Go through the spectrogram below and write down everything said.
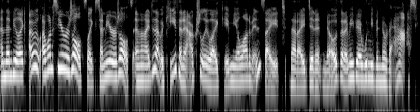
and then be like, I, w- I want to see your results. Like, send me your results. And I did that with Keith, and it actually like gave me a lot of insight that I didn't know that I, maybe I wouldn't even know to ask.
